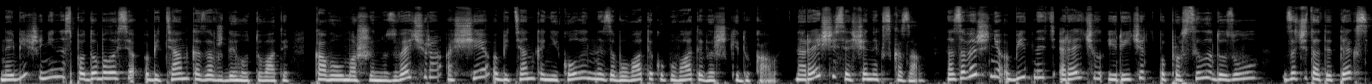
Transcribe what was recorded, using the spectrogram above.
Найбільше Ніні сподобалася обіцянка завжди готувати кавову машину з вечора, а ще обіцянка ніколи не забувати купувати вершки до кави. Нарешті священик сказав: на завершення обітниць Рейчел і Річард попросили дозволу зачитати текст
